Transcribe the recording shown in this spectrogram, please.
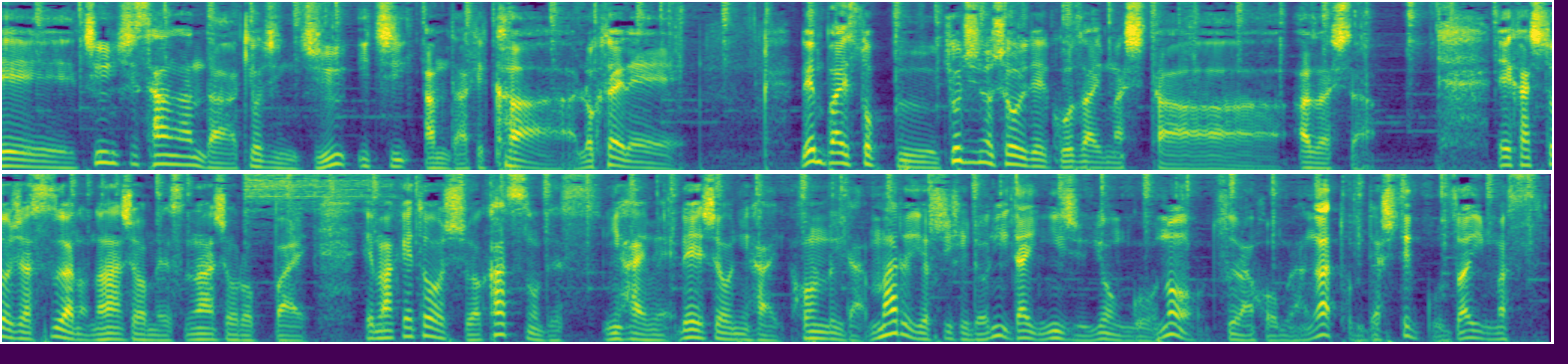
えー、中日3アンダー、巨人11アンダー結果6対0。連敗ストップ、巨人の勝利でございました。あざした。えー、勝ち投手は菅野7勝目です。7勝6敗。えー、負け投手は勝野です。2敗目。0勝2敗。本塁打、丸義弘に第24号のツーランホームランが飛び出してございます。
